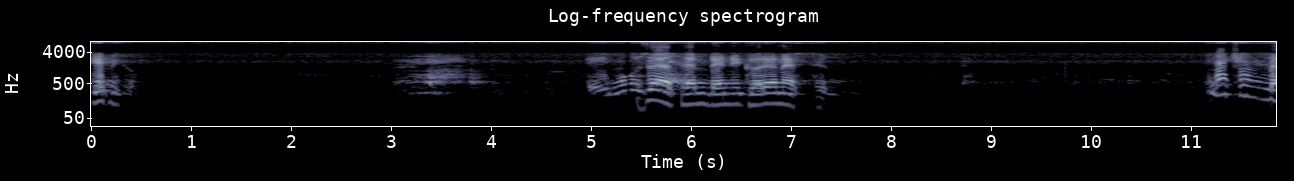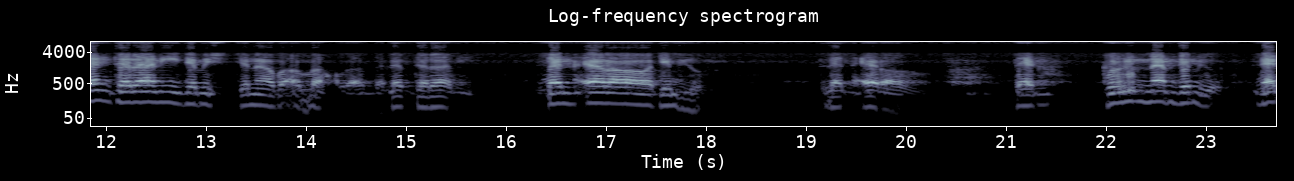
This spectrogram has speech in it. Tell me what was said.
demiyor. Ey Musa sen beni göremezsin. Niçin ben terani demiş Cenab-ı Allah Kur'an'da. Len terani. Ben era demiyor. Len era. Ben görünmem demiyor. Len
